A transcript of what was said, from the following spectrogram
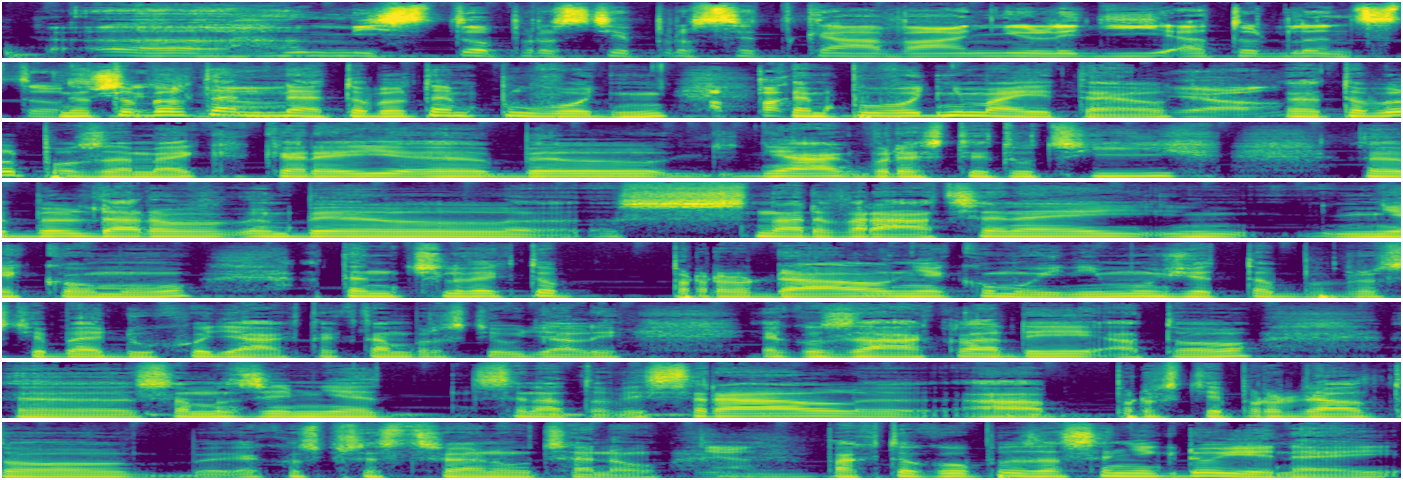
uh, místo prostě pro setkávání lidí a tohle No to byl ten, ne, to byl ten původní, a pak, ten původní majitel. Jo? Eh, to byl pozemek, který eh, byl nějak v restitucích, byl, darov, byl snad vrácený někomu a ten člověk to prodal někomu jinému, že to prostě bude důchodák, tak tam prostě udělali jako základy a to. E, samozřejmě se na to vysral a prostě prodal to jako s přestřelenou cenou. Jo. Pak to koupil zase někdo jiný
